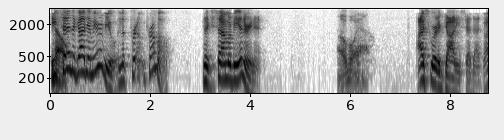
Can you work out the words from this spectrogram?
He No. said in the goddamn interview in the pr- promo. He said I'm going to be entering it. oh boy. I swear to God, he said that. I,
